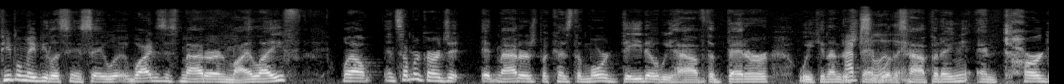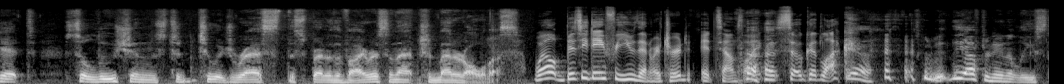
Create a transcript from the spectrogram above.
people may be listening and say, why does this matter in my life? Well, in some regards, it, it matters because the more data we have, the better we can understand Absolutely. what is happening and target solutions to, to address the spread of the virus, and that should matter to all of us. Well, busy day for you then, Richard, it sounds like. so good luck. Yeah, it's going to be the afternoon at least.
